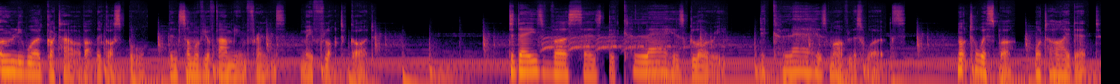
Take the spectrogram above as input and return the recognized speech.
only word got out about the gospel, then some of your family and friends may flock to God. Today's verse says, Declare his glory, declare his marvelous works, not to whisper or to hide it.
